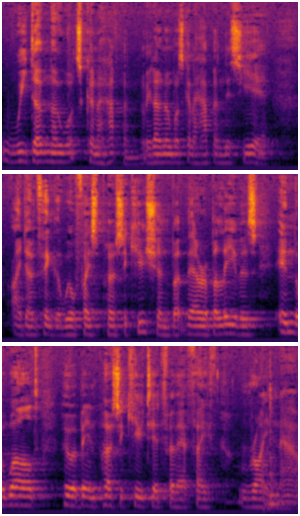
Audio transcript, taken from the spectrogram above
we don't know what's going to happen. We don't know what's going to happen this year. I don't think that we'll face persecution, but there are believers in the world who are being persecuted for their faith right now.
